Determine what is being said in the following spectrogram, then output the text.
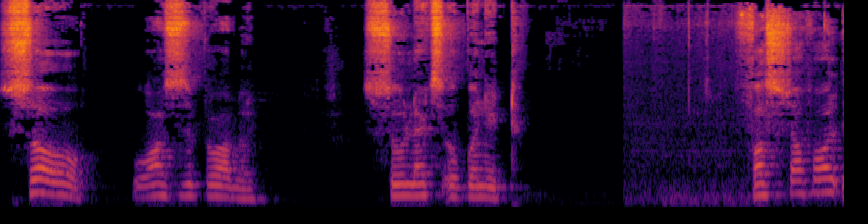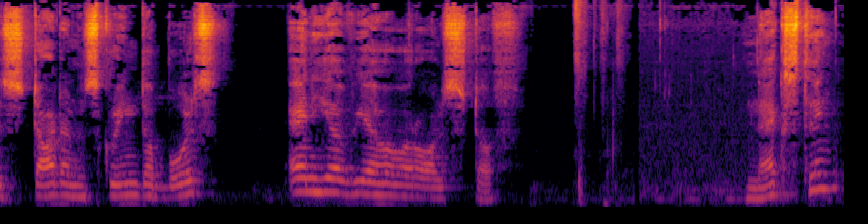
So what's the problem? So let's open it. First of all, start unscrewing the bolts and here we have our all stuff. Next thing,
